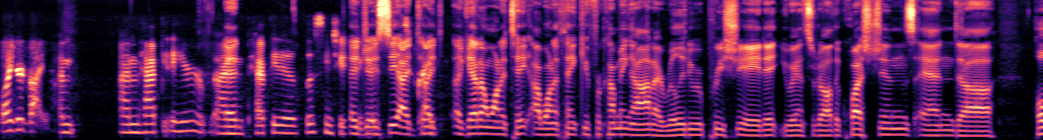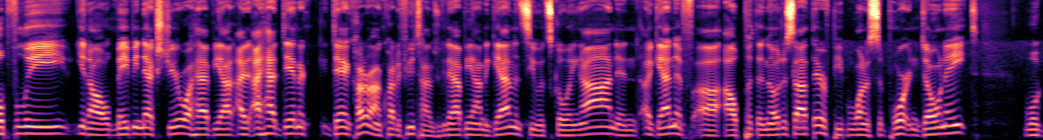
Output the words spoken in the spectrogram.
all your advice. I'm I'm happy to hear. I'm and, happy to listen to you. And Jacey, I, I, again, I want to take, I want to thank you for coming on. I really do appreciate it. You answered all the questions, and uh, hopefully, you know, maybe next year we'll have you on. I, I, had Dan Dan Carter on quite a few times. We can have you on again and see what's going on. And again, if uh, I'll put the notice out there, if people want to support and donate, we'll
